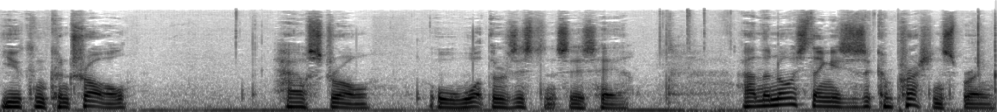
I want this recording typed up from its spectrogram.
you can control how strong or what the resistance is here and the nice thing is it's a compression spring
